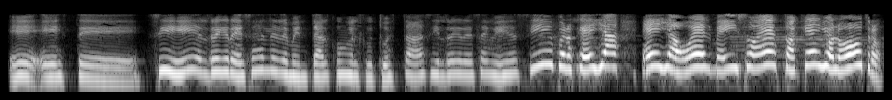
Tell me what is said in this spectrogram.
eh, este sí, él regresa es el elemental con el que tú estás y él regresa y me dice, "Sí, pero que ella ella o él me hizo esto, aquello, lo otro."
